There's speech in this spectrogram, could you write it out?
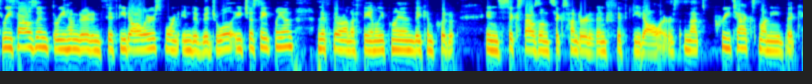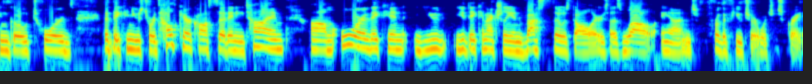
$3,350 for an individual HSA plan. And if they're on a family plan, they can put in $6,650. And that's pre-tax money that can go towards, that they can use towards healthcare costs at any time. Um, or they can, you, you, they can actually invest those dollars as well and for the future, which is great.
